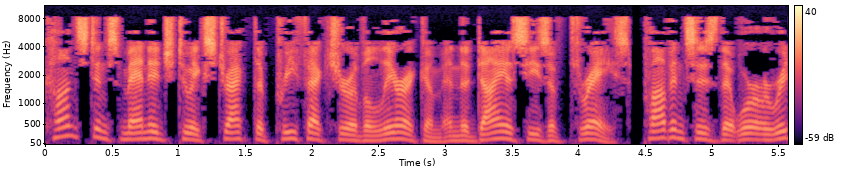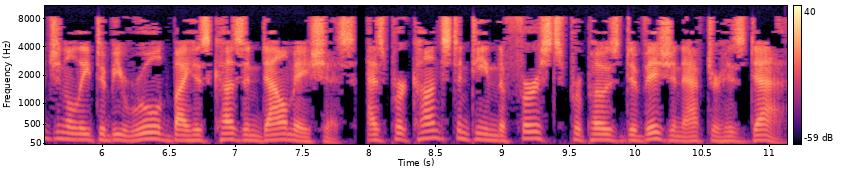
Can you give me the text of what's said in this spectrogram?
Constans managed to extract the prefecture of Illyricum and the diocese of Thrace, provinces that were originally to be ruled by his cousin Dalmatius, as per Constantine I's proposed division after his death.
